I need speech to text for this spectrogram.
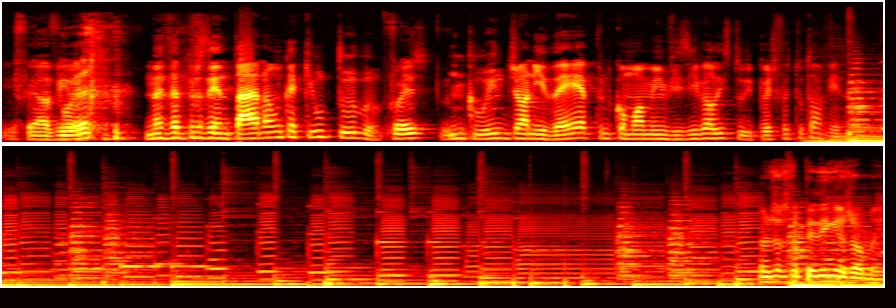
e foi à vida. Pois. Mas apresentaram com aquilo tudo. Pois. Incluindo Johnny Depp como Homem Invisível e tudo. E depois foi tudo à vida. Vamos às rapidinhas, homem.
